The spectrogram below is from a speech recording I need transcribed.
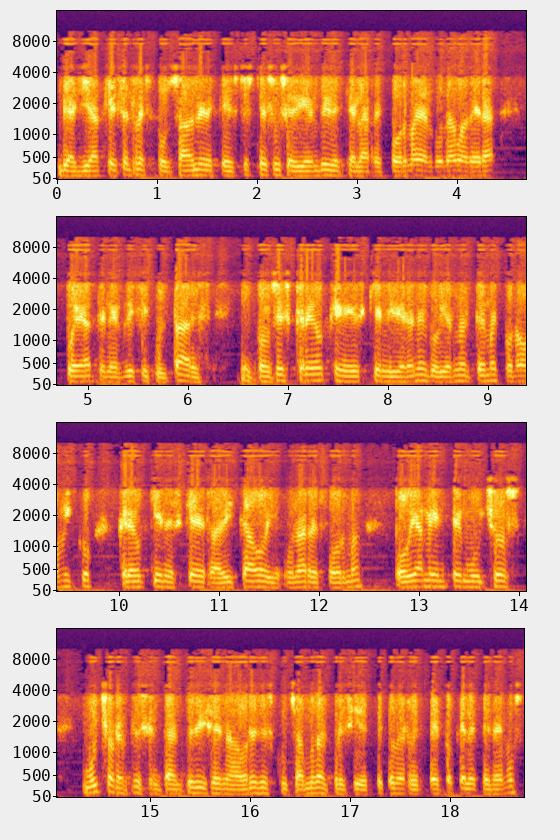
de allí a que es el responsable de que esto esté sucediendo y de que la reforma de alguna manera pueda tener dificultades. Entonces creo que es quien lidera en el gobierno el tema económico, creo quien es que radica hoy una reforma. Obviamente muchos muchos representantes y senadores escuchamos al presidente con el respeto que le tenemos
